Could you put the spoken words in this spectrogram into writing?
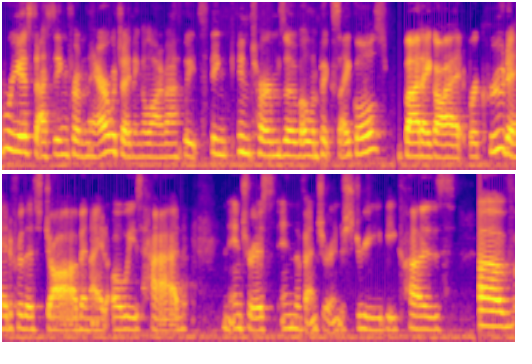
reassessing from there, which I think a lot of athletes think in terms of Olympic cycles. But I got recruited for this job and I had always had an interest in the venture industry because of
